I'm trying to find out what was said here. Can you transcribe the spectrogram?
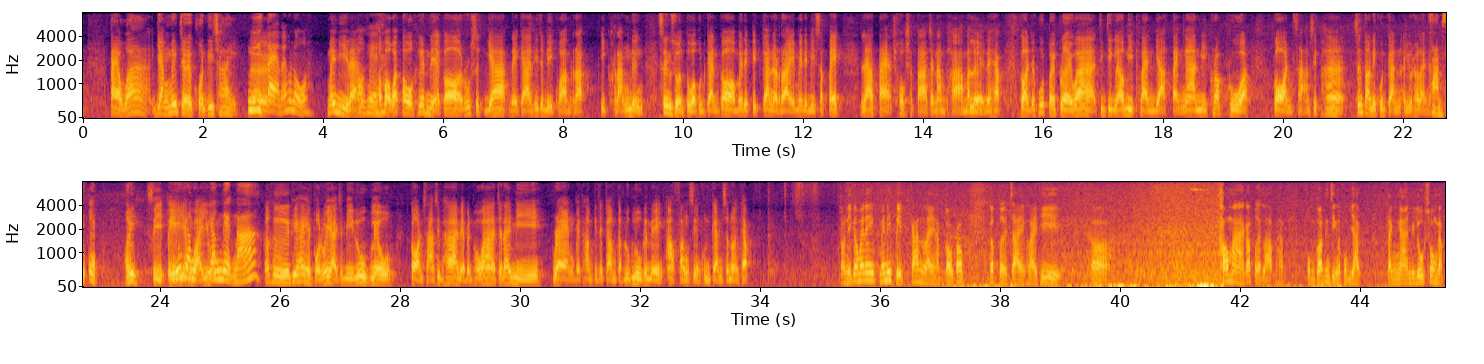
แต่ว่ายังไม่เจอคนที่ใช่มีอีกเออแต่ไหมคุณหนู ไม่มีแล้ว โอเค เขาบอกว่าโตขึ้นเนี่ยก็รู้สึกยากในการที่จะมีความรักอีกครั้งหนึ่ง ซึ่งส่วนตัวคุณกันก็ไม่ได้ปิดกั้นอะไร ไม่ได้มีสเปค แล้วแต่โชคชะตาจะนำพามาเลยนะครับ ก่อนจะพูดเปรยๆว่าจริง ๆ แล้วมีแพลนอยากแต่งงานมีครอบครัวก่อน 35 ซึ่งตอนนี้คุณกันอายุเท่าไหร่นะ31เฮ้ยสี่ปีอุ๊ยังไหวอยู่ ยังเด็กนะ ก็คือที่ให้เหตุผลว่าอยากจะมีลูกเร็ว ก่อน 35 เนี่ยเป็นเพราะว่าจะได้มีแรงไปทำกิจกรรมกับลูกๆนั่นเองอ้าวฟังเสียงคุณกันซะหน่อยครับ ตอนนี้ก็ไม่ได้ไม่ได้ปิดกั้นอะไรครับ ก็ก็ก็เปิดใจใครที่เอ่อเข้ามาก็เปิดรับครับ ผมก็จริงๆแล้วผมอยากแต่งงานมีลูกช่วงแบบ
